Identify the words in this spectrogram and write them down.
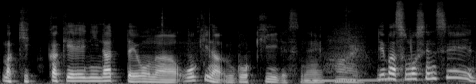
まあ、きっかけになったような大きな動きですね。はい。でまあその先生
